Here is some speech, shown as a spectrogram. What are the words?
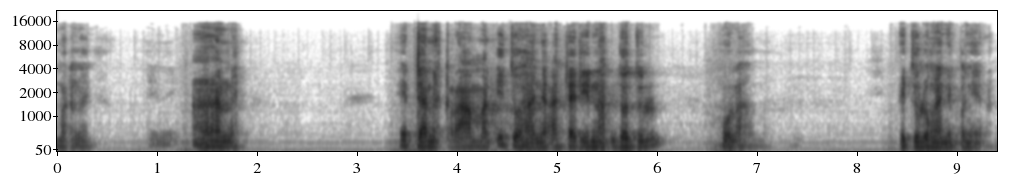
maknanya. Ini aneh. Dan keramat itu hanya ada di Nahdlatul Ulama. Pitulungannya pengiran.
